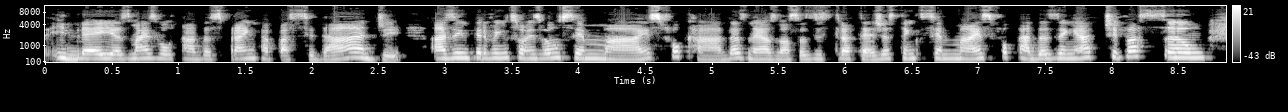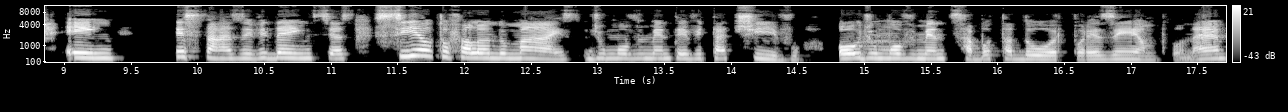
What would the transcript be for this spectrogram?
ideias mais voltadas para a incapacidade, as intervenções vão ser mais focadas, né? As nossas estratégias têm que ser mais focadas em ativação, em testar as evidências. Se eu estou falando mais de um movimento evitativo ou de um movimento sabotador, por exemplo, né?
